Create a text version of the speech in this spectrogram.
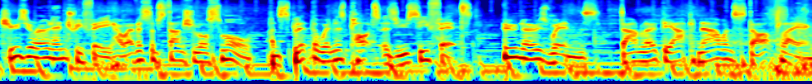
Choose your own entry fee, however substantial or small, and split the winner's pot as you see fit. Who Knows Wins. Download the app now and start playing.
